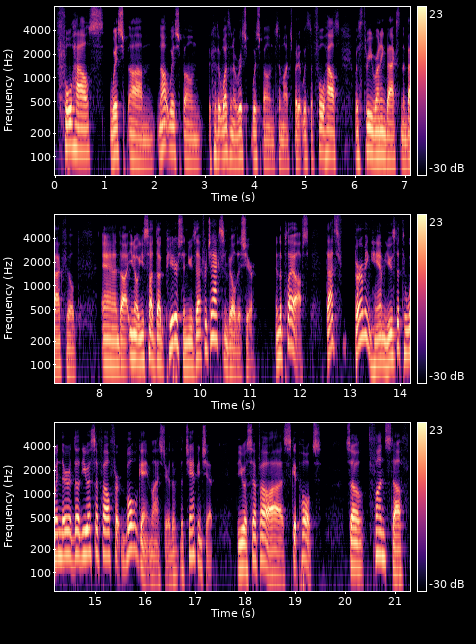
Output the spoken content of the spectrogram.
Full House, wish, um, not Wishbone, because it wasn't a rich Wishbone so much, but it was the Full House with three running backs in the backfield. And, uh, you know, you saw Doug Pederson use that for Jacksonville this year in the playoffs. That's Birmingham used it to win their the USFL for bowl game last year, the, the championship. The USFL, uh, Skip Holtz. So fun stuff.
